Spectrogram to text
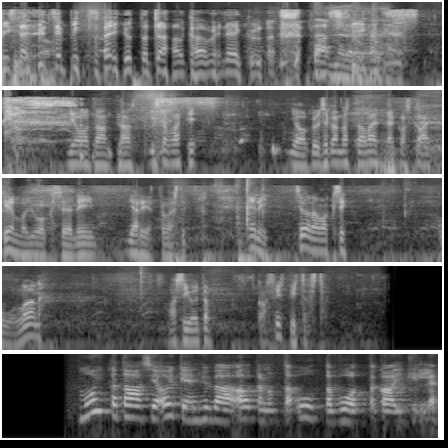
Pistä nyt se pizza juttu, tää alkaa menee kyllä. Tää menee joo, tää on taas, mistä paitsi, joo, kyllä se kannattaa laittaa, koska kello juoksee niin järjettömästi. Eli seuraavaksi kuullaan asioita kasvispizzasta. Moikka taas ja oikein hyvää alkanutta uutta vuotta kaikille.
